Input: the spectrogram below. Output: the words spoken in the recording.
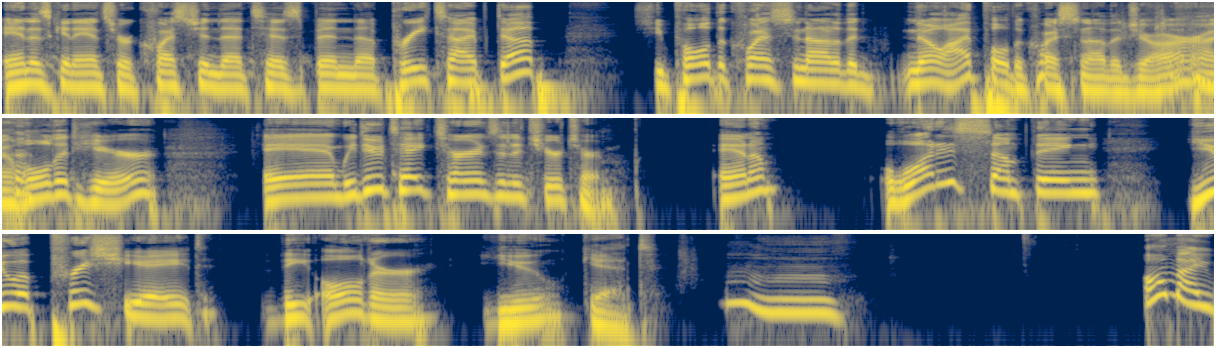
Anna's going to answer a question that has been uh, pre-typed up. She pulled the question out of the. No, I pulled the question out of the jar. I hold it here, and we do take turns, and it's your turn. Anna, what is something you appreciate the older you get? Hmm. All my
